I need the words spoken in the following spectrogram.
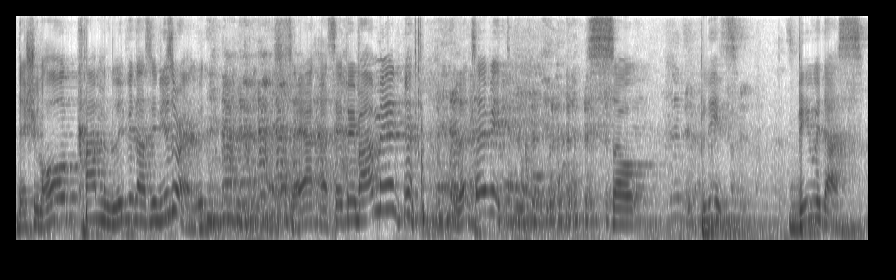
They should all come and live with us in Israel. I, I said to him, Amen. Let's have it. So please be with us,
